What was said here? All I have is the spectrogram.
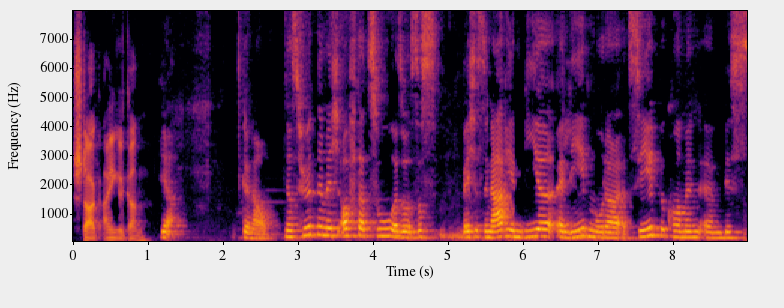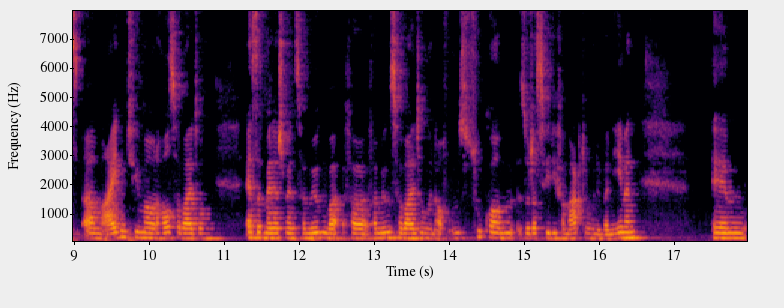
stark eingegangen. Ja, genau. Das führt nämlich oft dazu, also es ist, welche Szenarien wir erleben oder erzählt bekommen, ähm, bis ähm, Eigentümer oder Hausverwaltung, Asset Managements, Vermögen, Ver, Vermögensverwaltungen auf uns zukommen, sodass wir die Vermarktungen übernehmen. Ähm,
